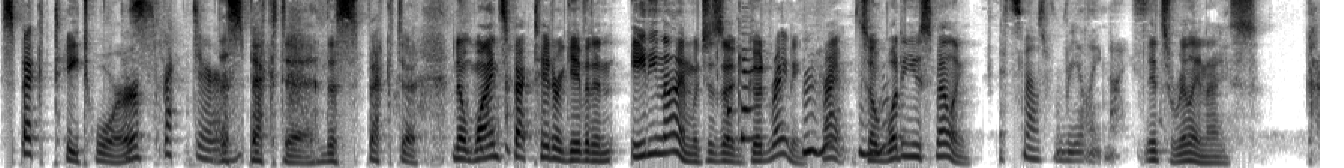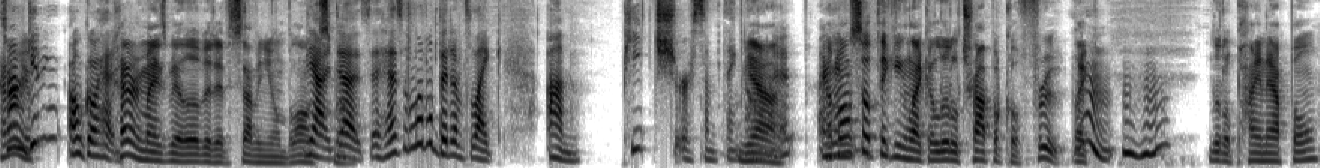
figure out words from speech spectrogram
Spectator. Spectre. The Spectre, the Spectre. No, Wine Spectator gave it an 89, which is a good rating. Mm-hmm. Right. So, what are you smelling? it smells really nice. It's really nice. Kind so I'm getting. Oh, go ahead. kind of reminds me a little bit of Sauvignon Blanc. yeah, it does. It has a little bit of like um peach or something Yeah. on it. I I'm mean, also thinking like a little tropical fruit, like mm-hmm. little pineapple.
